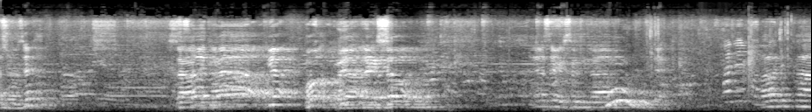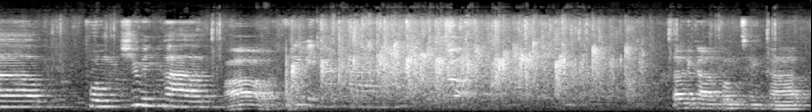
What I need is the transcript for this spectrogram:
둘, 셋. 감사합니다. 귀야. 어? 왜 안 했어? 안녕하세요, 엑소입니다. 네. 사진 번호 사와디캅, 폼슈빈캅. 와우. 사진 사와디캅, 폼첸캅.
